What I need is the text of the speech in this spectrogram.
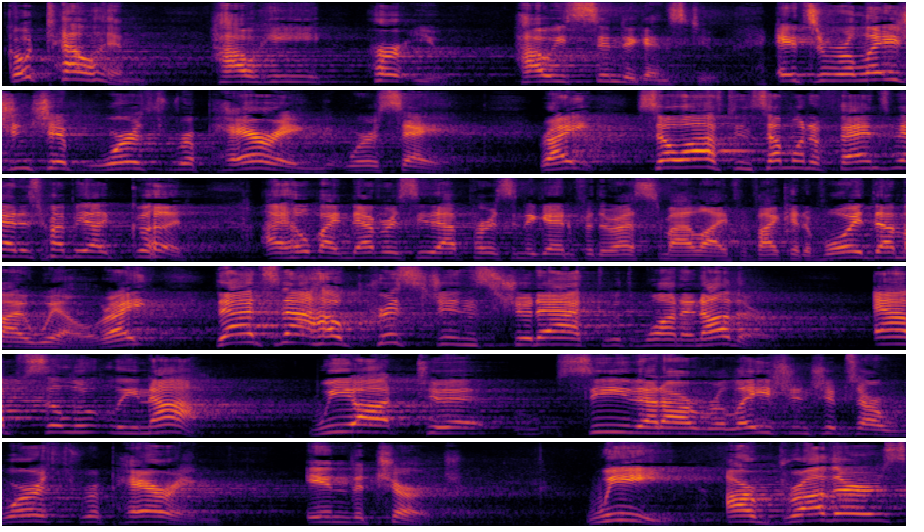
Go tell him how he hurt you, how he sinned against you. It's a relationship worth repairing, we're saying, right? So often someone offends me, I just want to be like, good. I hope I never see that person again for the rest of my life. If I could avoid them, I will, right? That's not how Christians should act with one another. Absolutely not we ought to see that our relationships are worth repairing in the church. We are brothers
